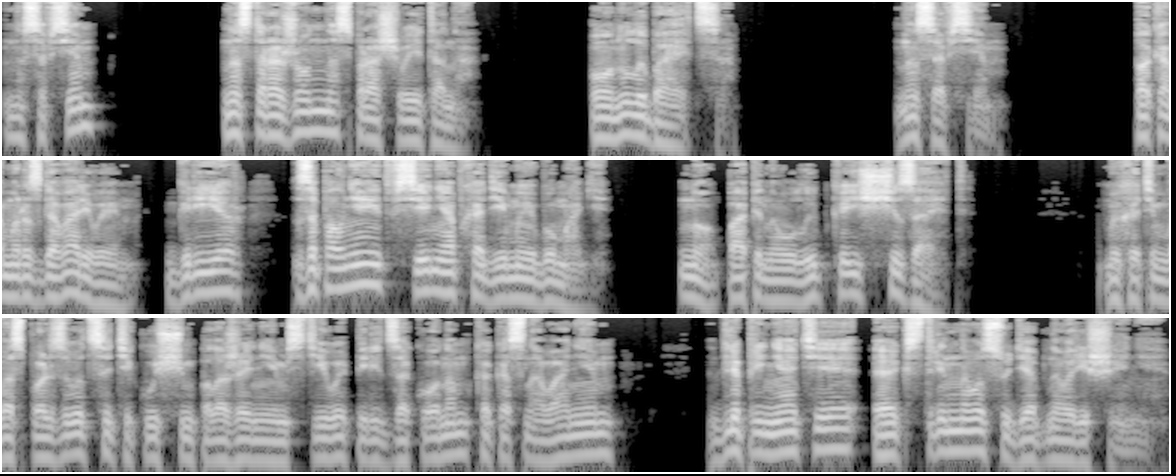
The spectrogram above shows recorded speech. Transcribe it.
«Насовсем?» — настороженно спрашивает она. Он улыбается. «Насовсем». Пока мы разговариваем, Гриер заполняет все необходимые бумаги. Но папина улыбка исчезает. Мы хотим воспользоваться текущим положением Стива перед законом как основанием для принятия экстренного судебного решения.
